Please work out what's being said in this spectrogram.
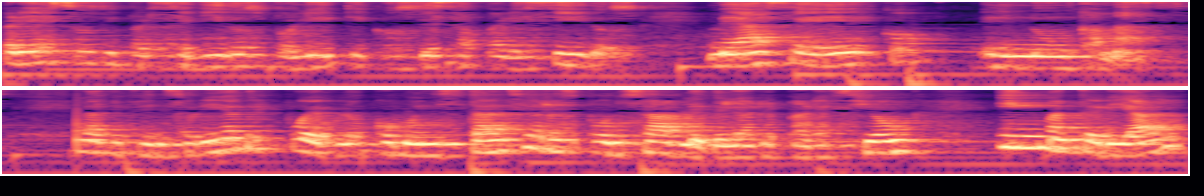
presos y perseguidos políticos, desaparecidos. Me hace eco el nunca más. La Defensoría del Pueblo, como instancia responsable de la reparación inmaterial,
